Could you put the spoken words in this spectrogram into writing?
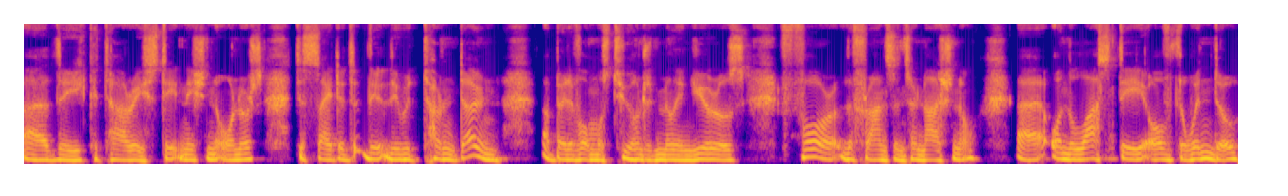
Uh, the Qatari state nation owners decided they, they would turn down a bid of almost 200 million euros for the France international uh, on the last day of the window.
